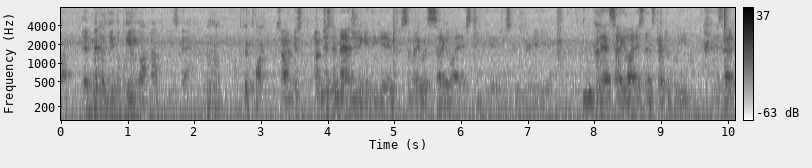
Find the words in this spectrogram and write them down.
Uh, admittedly, the bleeding ought not to be as bad. hmm Good point. So I'm just, I'm just imagining if you gave somebody with cellulitis TPA just because you're an idiot, would that cellulitis then start to bleed? Is that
